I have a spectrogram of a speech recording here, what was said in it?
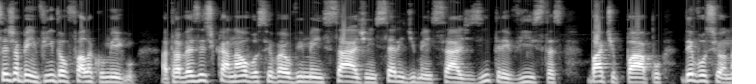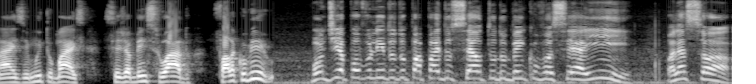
Seja bem-vindo ao Fala Comigo. Através deste canal você vai ouvir mensagens, série de mensagens, entrevistas, bate-papo, devocionais e muito mais. Seja abençoado. Fala comigo. Bom dia, povo lindo do Papai do Céu, tudo bem com você aí? Olha só,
